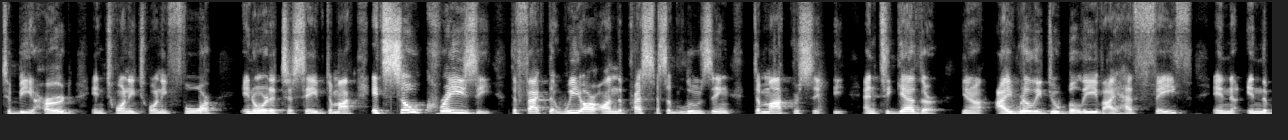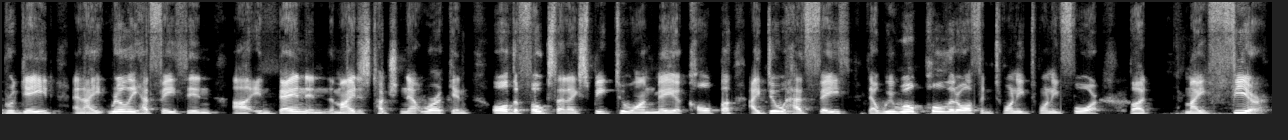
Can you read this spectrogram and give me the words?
to be heard in 2024 in order to save democracy. It's so crazy the fact that we are on the precipice of losing democracy, and together, you know, I really do believe I have faith in in the brigade, and I really have faith in uh, in Ben and the MeidasTouch Network and all the folks that I speak to on Mea Culpa. I do have faith that we will pull it off in 2024, but my fear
